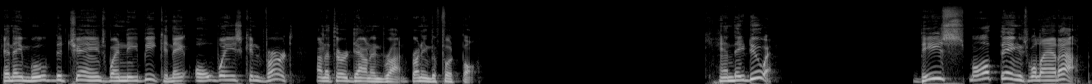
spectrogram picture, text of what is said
Can they move the chains when need be? Can they always convert on a third down and run, running the football? Can they do it? These small things will add up.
